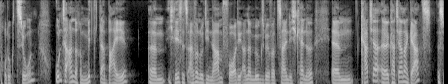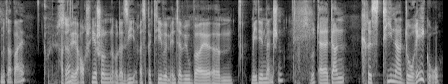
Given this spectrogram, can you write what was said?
Produktion. Unter anderem mit dabei ähm, ich lese jetzt einfach nur die Namen vor, die anderen mögen es mir verzeihen, die ich kenne. Ähm, Katja, äh, Katjana Gerz ist mit dabei. Grüße. Hatten wir ja auch hier schon, oder sie respektive im Interview bei ähm, Medienmenschen. Absolut. Äh, dann Christina Dorego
